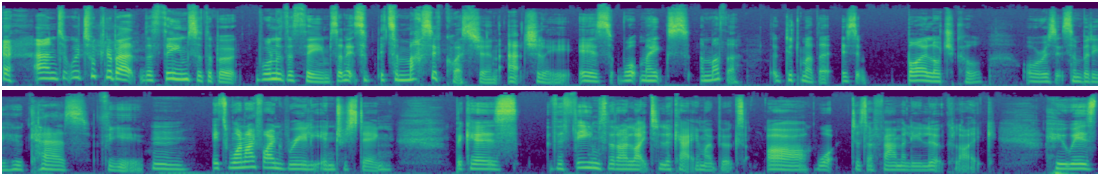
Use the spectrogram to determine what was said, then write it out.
and we're talking about the themes of the book. One of the themes, and it's a, it's a massive question actually, is what makes a mother a good mother? Is it biological or is it somebody who cares for you? Mm. It's one I find really interesting because the themes that I like to look at in my books are what does a family look like? Who is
